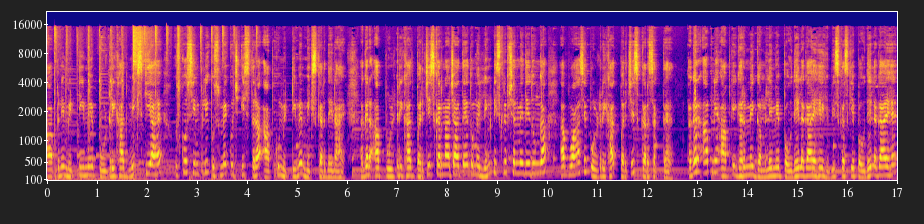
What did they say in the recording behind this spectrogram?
आपने मिट्टी में पोल्ट्री खाद मिक्स किया है, उसको सिंपली उसमें कुछ इस तरह आपको मिट्टी में मिक्स कर देना है। अगर आप पोल्ट्री खाद परचेस करना चाहते हैं तो मैं लिंक डिस्क्रिप्शन में दे दूँगा। आप वहाँ से पोल्ट्री खाद परचेस कर सकते हैं। अगर आपने आपके घर में गमले में पौधे लगाए हैं हिबिस्कस के पौधे लगाए हैं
